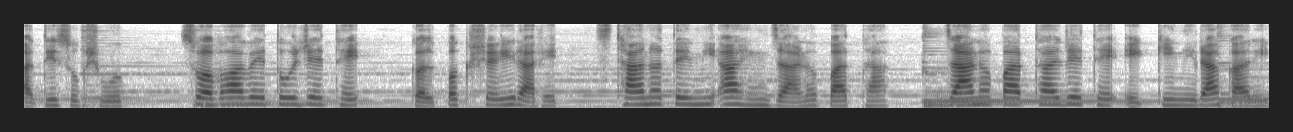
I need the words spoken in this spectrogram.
अतिसूक्ष्म स्वभावे तो जेथे कल्पक्षयी आहे स्थान ते मी आहे जाण पाथा जाण पाथा जेथे एकी निराकारी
